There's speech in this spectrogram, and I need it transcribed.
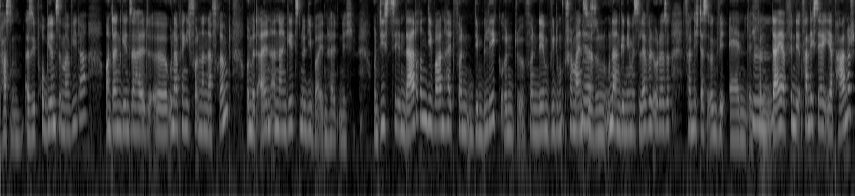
passen. Also sie probieren es immer wieder und dann gehen sie halt äh, unabhängig voneinander fremd und mit allen anderen geht es, nur die beiden halt nicht. Und die Szenen da drin, die waren halt von dem Blick und äh, von dem, wie du schon meinst, Ja. so ein unangenehmes Level oder so, fand ich das irgendwie ähnlich. Von Mhm. daher finde, fand ich sehr japanisch,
